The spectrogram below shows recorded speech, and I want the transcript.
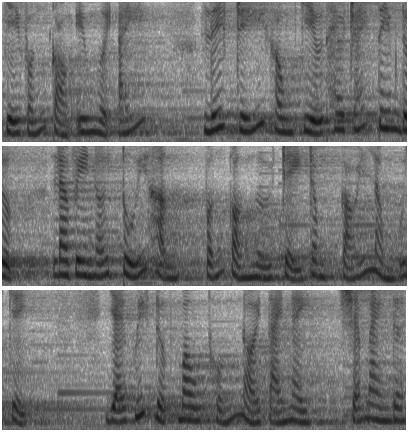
chị vẫn còn yêu người ấy. Lý trí không chịu theo trái tim được là vì nỗi tủi hận vẫn còn ngự trị trong cõi lòng của chị giải quyết được mâu thuẫn nội tại này sẽ mang đến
